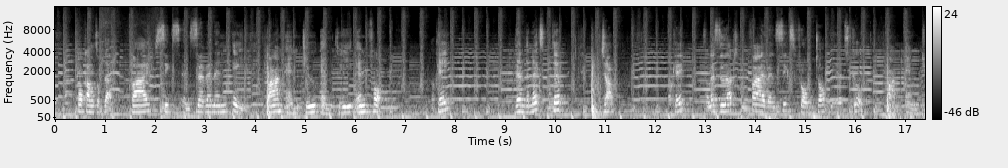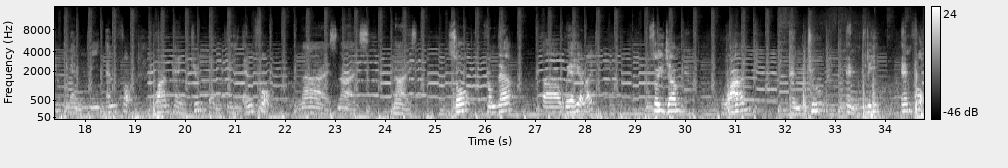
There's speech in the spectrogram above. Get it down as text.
Four counts of that. Five, six, and seven, and eight. One and two and three and four. Okay? Then the next step, jump. Okay? So let's do that. Five and six from top. Let's go. One and four. One and two and three and four. Nice, nice, nice. So from there, uh, we're here, right? So you jump one and two and three and four.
